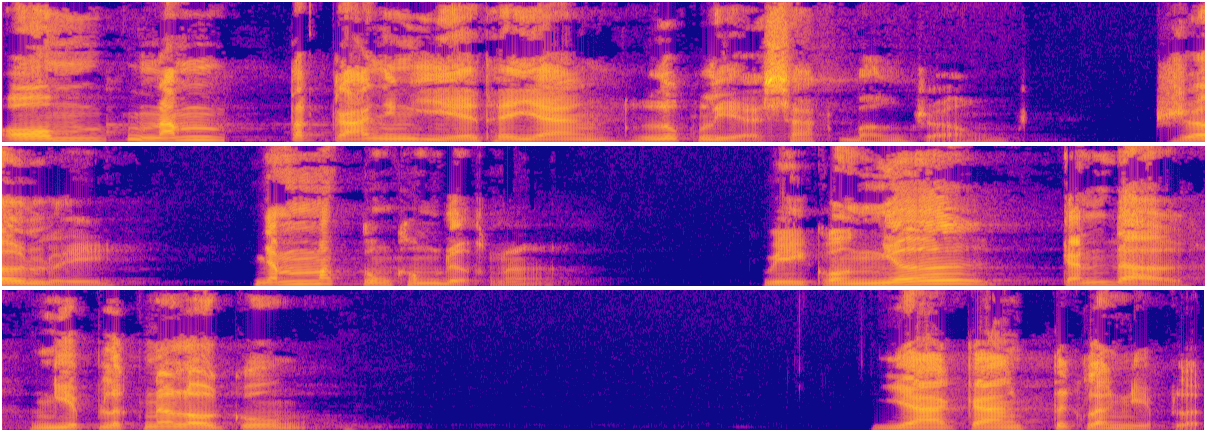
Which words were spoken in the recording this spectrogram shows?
ôm nắm tất cả những gì ở thế gian, lúc lìa xác bận rộn, rơ lụy, nhắm mắt cũng không được nữa. Vì còn nhớ cảnh đời, nghiệp lực nó lôi cuốn. Gia can tức là nghiệp lực.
